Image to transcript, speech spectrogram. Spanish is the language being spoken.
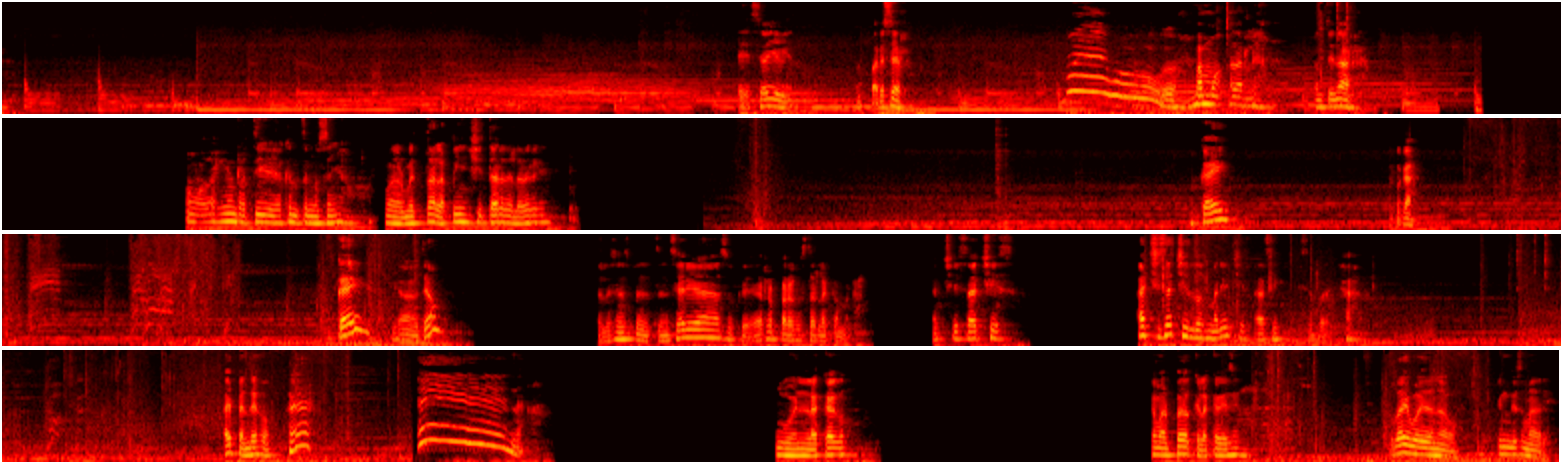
Eh, se oye bien, parecer. Vamos a darle. Continuar. Vamos a darle un ratillo ya que no tengo sueño. Voy a dormir toda la pinche tarde, la verga. Ok. Acá. Ok, ya me metió. Instalaciones penitenciarias. Ok, R para ajustar la cámara. Hachis, hachis. Hachis, hachis, los mariachis. Ah, sí, se puede. Ay, pendejo. ¿Eh? Eh, no. Bueno, la cago. Qué mal pedo que la cague así. Pues ahí voy de nuevo. Chingue su madre.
